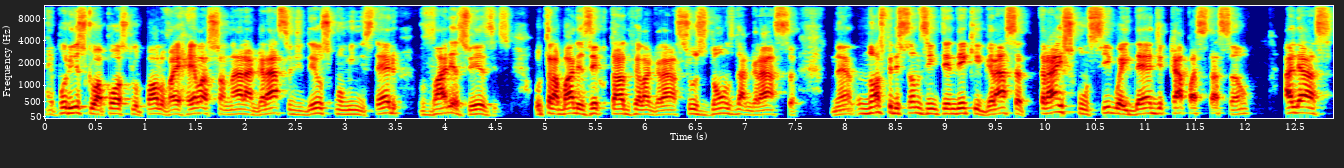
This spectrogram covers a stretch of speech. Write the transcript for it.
É por isso que o apóstolo Paulo vai relacionar a graça de Deus com o ministério várias vezes. O trabalho executado pela graça, os dons da graça. Né? Nós precisamos entender que graça traz consigo a ideia de capacitação. Aliás,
